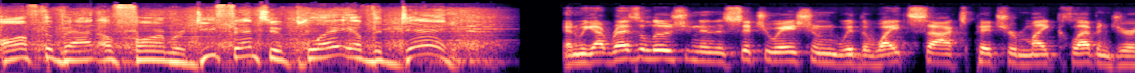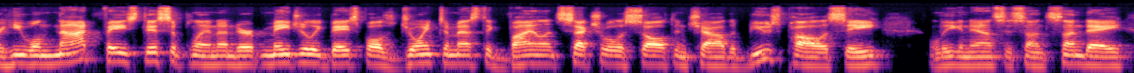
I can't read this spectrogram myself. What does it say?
off the bat of Farmer. Defensive play of the day. And we got resolution in the situation with the White Sox pitcher Mike Clevinger. He will not face discipline under Major League Baseball's joint domestic violence, sexual assault, and child abuse policy. The league announced this on Sunday.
